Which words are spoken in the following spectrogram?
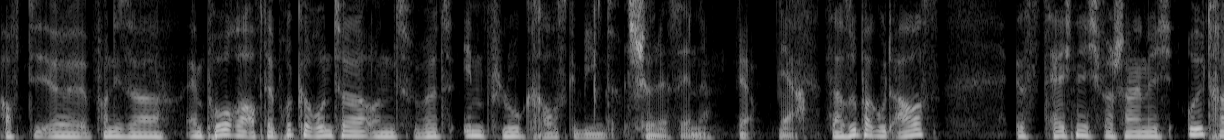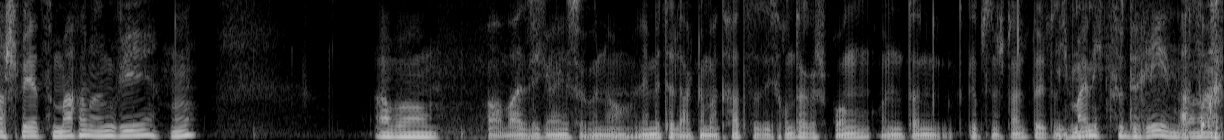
auf die, äh, von dieser Empore auf der Brücke runter und wird im Flug rausgebeamt. Schöne Szene. Ja. Ja. Sah super gut aus. Ist technisch wahrscheinlich ultra schwer zu machen irgendwie, ne? Aber Oh, weiß ich gar nicht so genau. In der Mitte lag eine Matratze, sie ist runtergesprungen und dann gibt's ein Standbild. ich meine nicht zu drehen, Ach so.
